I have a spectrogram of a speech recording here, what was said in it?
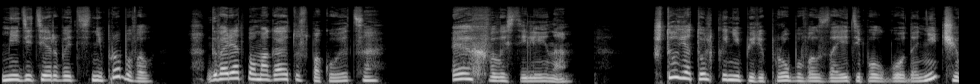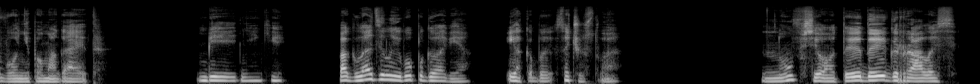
Медитировать не пробовал? Говорят, помогает успокоиться. Эх, властелина, что я только не перепробовал за эти полгода, ничего не помогает. Бедненький. Погладила его по голове, якобы сочувствуя. «Ну все, ты доигралась».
